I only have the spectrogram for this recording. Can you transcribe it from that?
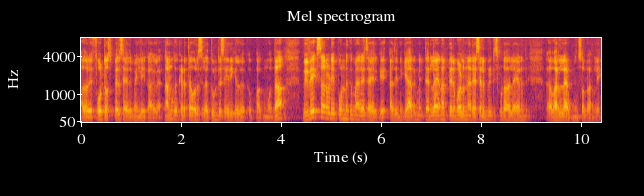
அதோடைய ஃபோட்டோஸ் பெருசாக எதுவுமே லீக் ஆகலை. நமக்கு கிடைத்த ஒரு சில துண்டு செய்திகள் வைக்க பார்க்கும்போது தான் விவேக் சாருடைய பொண்ணுக்கு மேரேஜ் ஆயிருக்கு. அது இன்றைக்கி யாருக்குமே தெரில ஏன்னா பெரும்பாலும் நிறைய செலிபிரிட்டிஸ் கூட அதில் இணைந்து வரல அப்படின்னு சொல்கிறாங்களே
